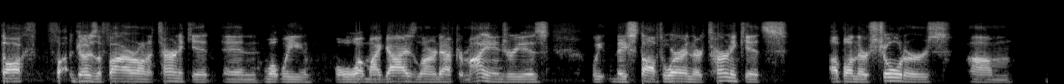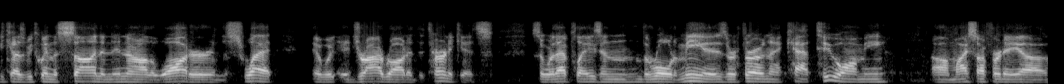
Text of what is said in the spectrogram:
Doc f- goes to fire on a tourniquet, and what we, well, what my guys learned after my injury is, we they stopped wearing their tourniquets up on their shoulders um, because between the sun and in and out of the water and the sweat, it it dry rotted the tourniquets. So where that plays in the role to me is they're throwing that cat two on me. Um, I suffered a uh,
